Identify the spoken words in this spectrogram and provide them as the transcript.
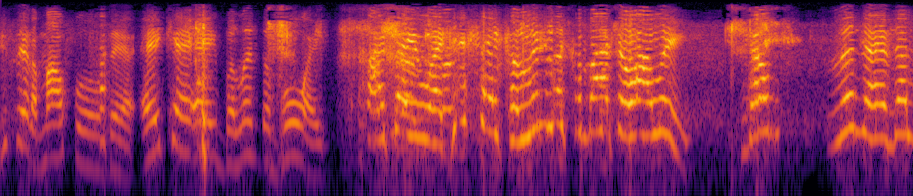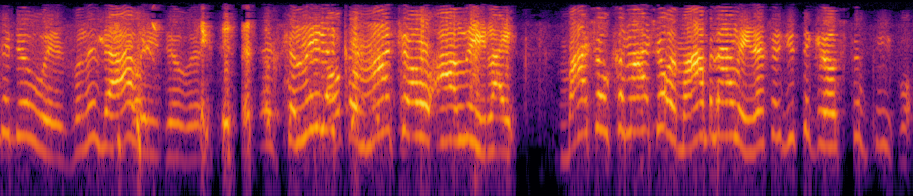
You said a mouthful there, a.k.a. Belinda Boyd. I tell you what, just say Khalilah Camacho Ali. No, Linda has nothing to do with it. Belinda Ali do with it. It's Khalilah Okay. Camacho Ali, like Macho Camacho and Muhammad Ali. That's what you think of those two people.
